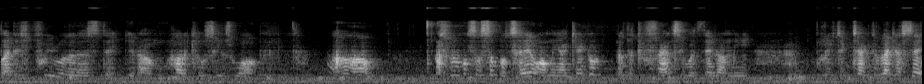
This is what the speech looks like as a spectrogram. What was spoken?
but it's pretty realistic. You know how the kill scenes were. Um, it's a simple tale. I mean, I can't go nothing too fancy with it. I mean, police detective, like I say,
